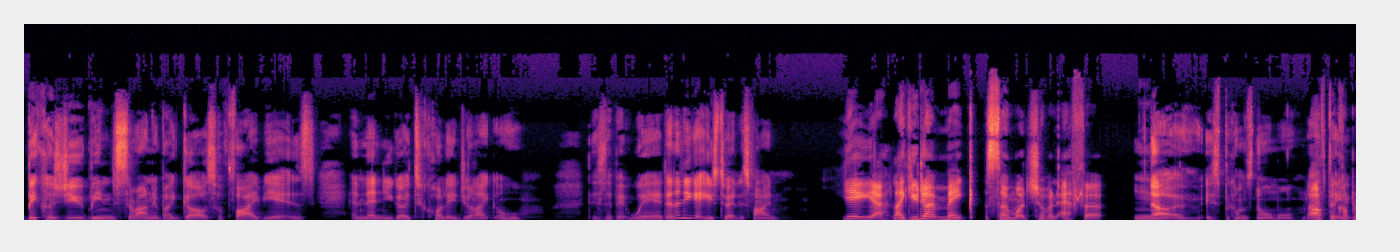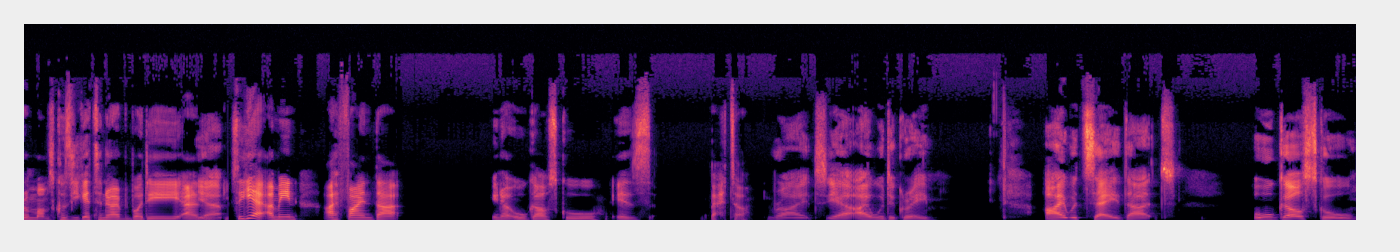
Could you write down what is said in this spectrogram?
because you've been surrounded by girls for five years and then you go to college, you're like, oh, this is a bit weird, and then you get used to it. and It's fine. Yeah, yeah, yeah. Like you don't make so much of an effort No, it becomes normal like after they- a couple of months because you get to know everybody and Yeah. so yeah, I mean, I find that you know, all girls school is better. Right. Yeah, I would agree. I would say that all girls school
